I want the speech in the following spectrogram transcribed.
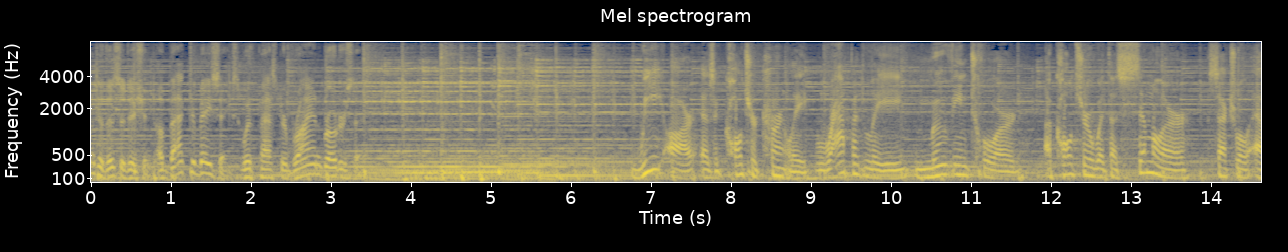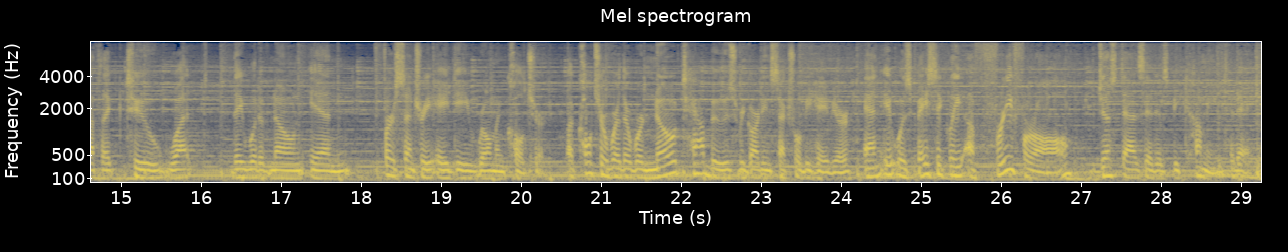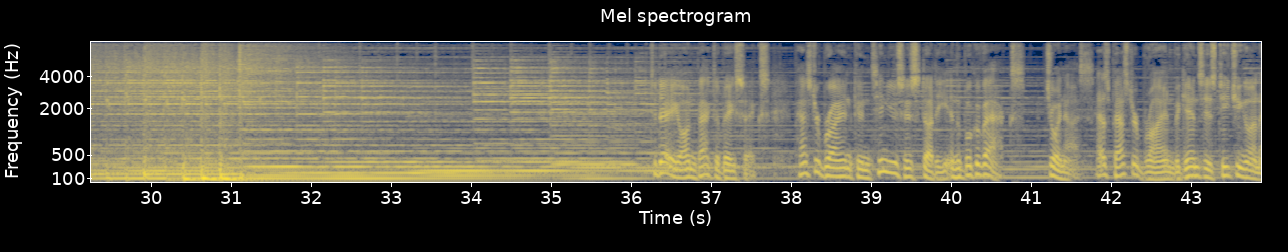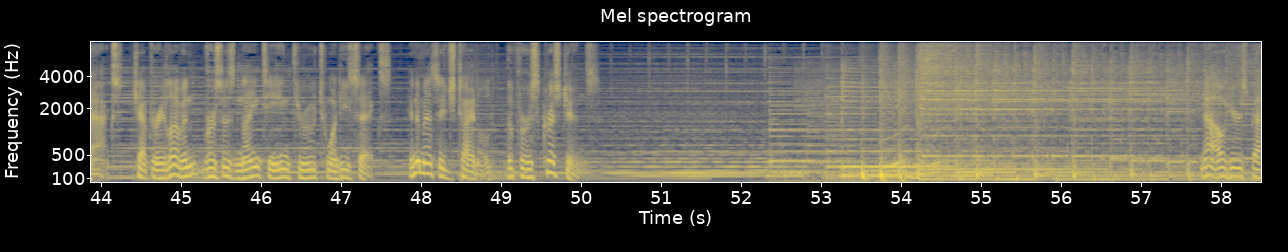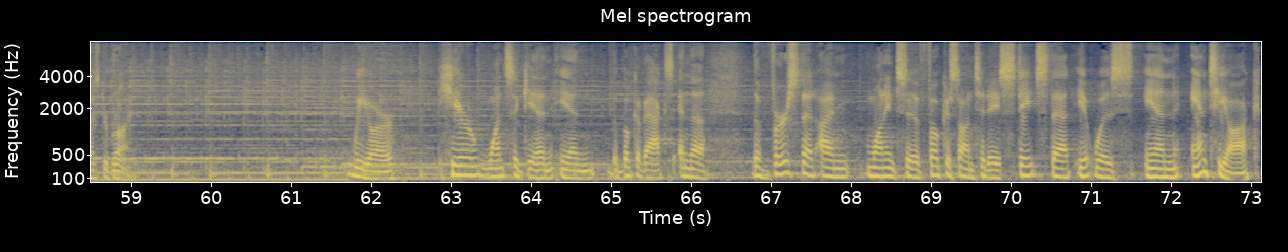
Welcome to this edition of Back to Basics with Pastor Brian Brodersen. We are, as a culture currently, rapidly moving toward a culture with a similar sexual ethic to what they would have known in first century AD Roman culture. A culture where there were no taboos regarding sexual behavior, and it was basically a free for all, just as it is becoming today. Today on Back to Basics, Pastor Brian continues his study in the book of Acts. Join us as Pastor Brian begins his teaching on Acts, chapter 11, verses 19 through 26, in a message titled The First Christians. Now, here's Pastor Brian. We are here once again in the book of Acts, and the, the verse that I'm wanting to focus on today states that it was in Antioch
